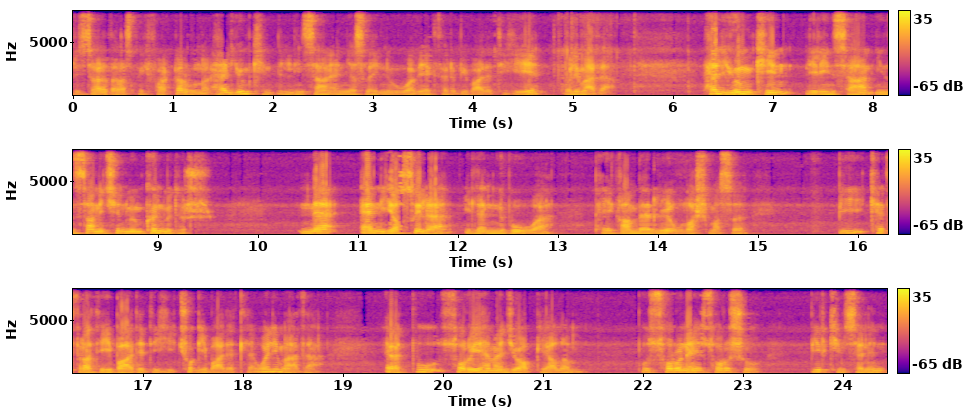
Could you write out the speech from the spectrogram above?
Risalet arasındaki farklar bunlar. Hel yumkin insan en yasla il nübüvve bi ektere bi ibadetihi ve limada. Hel yumkin lil insan insan için mümkün müdür? Ne en yasile ile nübüvve peygamberliğe ulaşması bir kethrati ibadetihi çok ibadetle ve limada. Evet bu soruyu hemen cevaplayalım. Bu soru ne? Soru şu. Bir kimsenin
